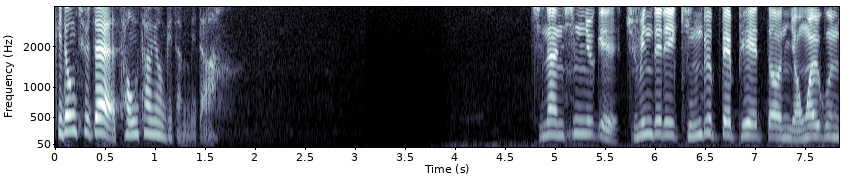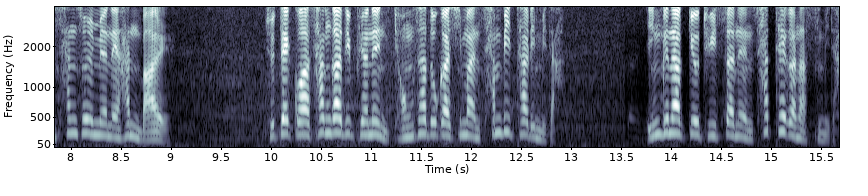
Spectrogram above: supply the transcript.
기동 취재 정창현 기자입니다. 지난 16일 주민들이 긴급 대피했던 영월군 산솔면의 한 마을. 주택과 상가 뒤편은 경사도가 심한 산비탈입니다. 인근 학교 뒷산은 사태가 났습니다.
